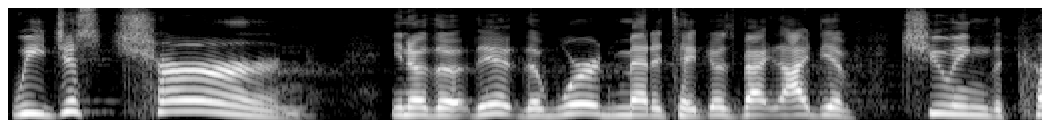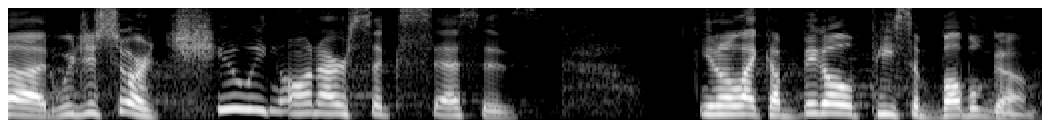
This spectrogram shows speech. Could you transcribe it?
we just churn you know, the, the, the word meditate goes back to the idea of chewing the cud. We're just sort of chewing on our successes, you know, like a big old piece of bubble gum.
